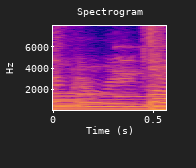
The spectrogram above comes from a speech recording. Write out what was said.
chicory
